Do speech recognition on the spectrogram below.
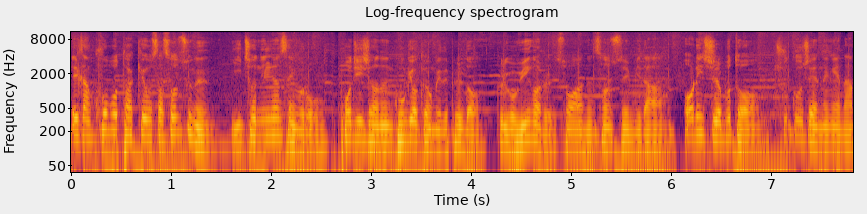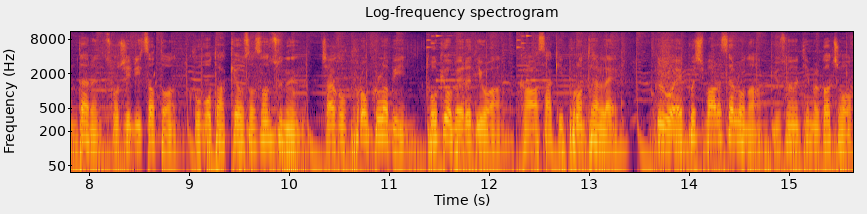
일단 쿠보타 케오사 선수는 2001년생으로 포지션은 공격형 미드필더 그리고 윙어를 소화하는 선수입니다. 어린 시절부터 축구 재능에 남다른 소질이 있었던 쿠보타 케오사 선수는 자국 프로클럽인 도쿄 메르디와 가와사키 프론텔레 그리고 FC 바르셀로나 유소년 팀을 거쳐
